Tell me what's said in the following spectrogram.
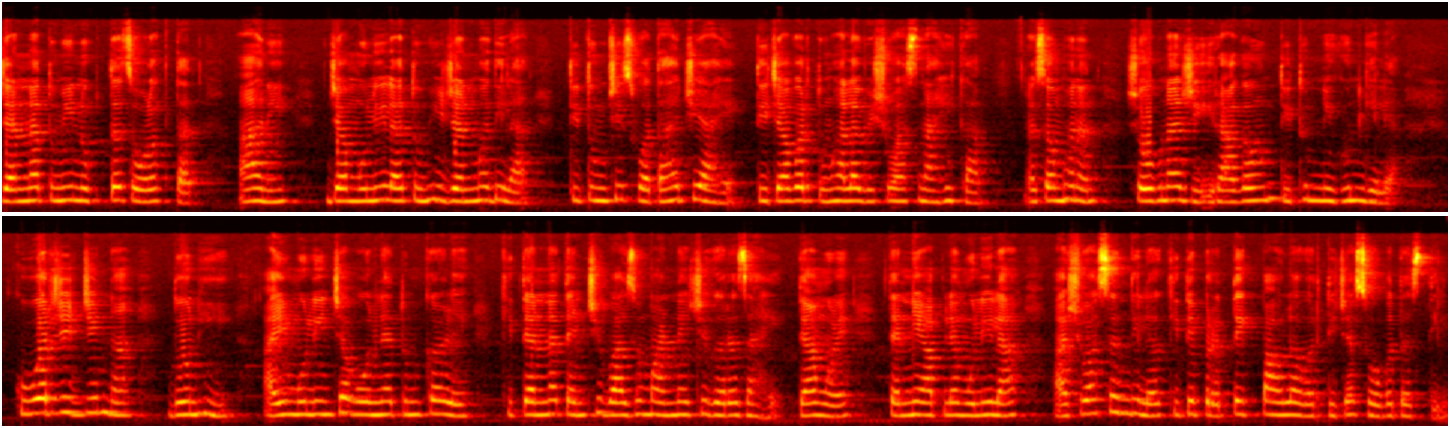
ज्यांना तुम्ही नुकतंच ओळखतात आणि ज्या मुलीला तुम्ही जन्म दिला ती तुमची स्वतःची आहे तिच्यावर तुम्हाला विश्वास नाही का? असं म्हणत शोभनाजी रागवून तिथून निघून गेल्या. कुंवरजीजींना दोन्ही आई मुलींच्या बोलण्यातून कळले की त्यांना त्यांची बाजू मांडण्याची गरज आहे. त्यामुळे त्यांनी आपल्या मुलीला आश्वासन दिलं की ते प्रत्येक पावलावर तिच्या सोबत असतील.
